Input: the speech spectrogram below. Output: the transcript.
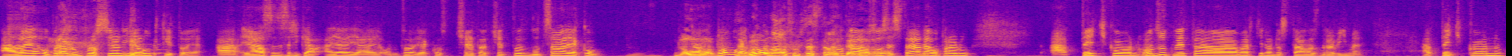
Ale opravdu pro silný žaludky to je. A já jsem si říkal, ajajaj, on to jako čet a čet to docela jako Dlouho, dlouho tak dlouho, to má 800 stran. To má 800 no. stran a opravdu. A teďkon, Honzu Květa, Martina Dostála zdravíme. A teďkon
